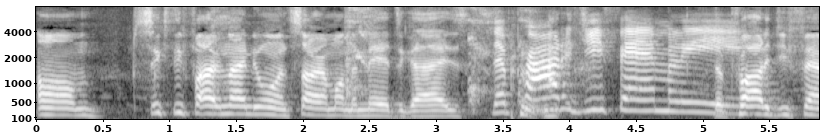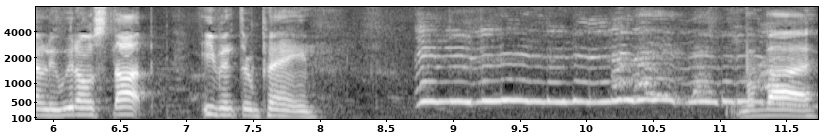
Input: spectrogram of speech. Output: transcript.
um. 6591. Sorry, I'm on the meds, guys. The Prodigy family. the Prodigy family. We don't stop even through pain. Bye-bye.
